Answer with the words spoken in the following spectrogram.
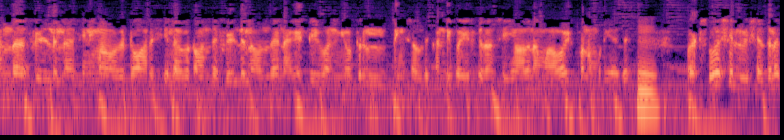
அந்த ஃபீல்டுல சினிமா ஆகட்டும் அரசியல் ஆகட்டும் அந்த ஃபீல்டுல வந்து நெகட்டிவ் அண்ட் நியூட்ரல் திங்ஸ் வந்து கண்டிப்பா இருக்கதான் செய்யும். அதை நம்ம அவாய்ட் பண்ண முடியாது. பட் சோஷியல் விஷயத்துல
